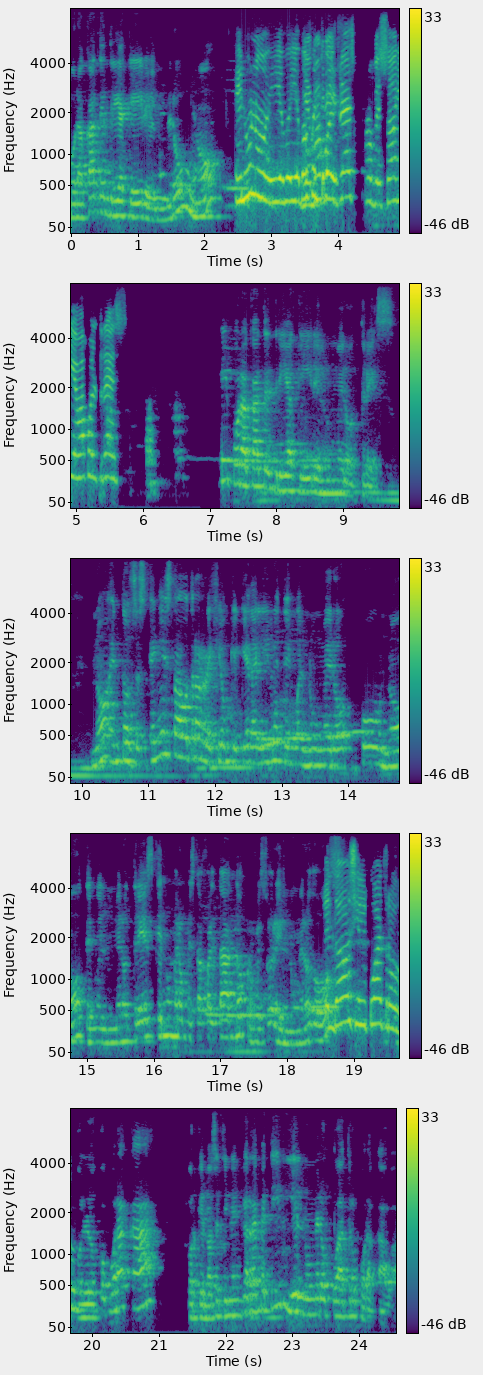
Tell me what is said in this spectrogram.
Por acá tendría que ir el número 1 El 1 y abajo, y abajo el 3. profesor, y abajo el 3. y por acá tendría que ir el número 3. ¿No? Entonces, en esta otra región que queda libre tengo el número 1, tengo el número 3. ¿Qué número me está faltando, profesor? El número 2. El 2 y el Lo 4. coloco por acá, porque no se tienen que repetir, y el número 4 por acá abajo.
